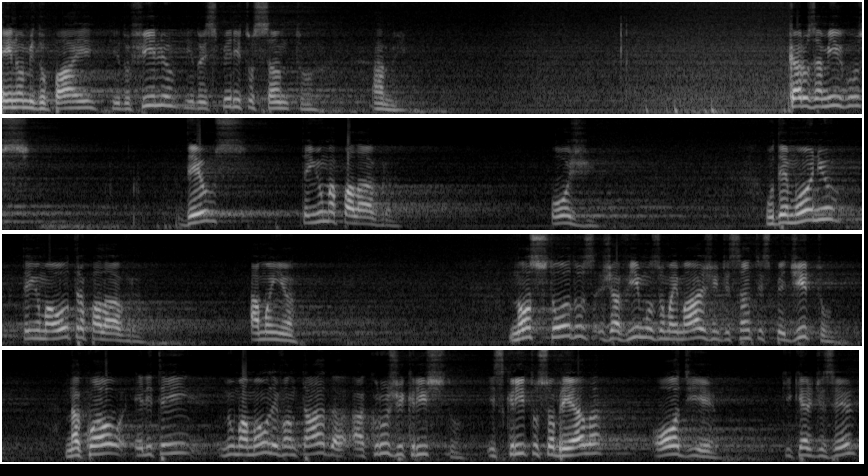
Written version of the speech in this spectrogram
Em nome do Pai, e do Filho, e do Espírito Santo. Amém. Caros amigos, Deus tem uma palavra, hoje. O demônio tem uma outra palavra, amanhã. Nós todos já vimos uma imagem de Santo Expedito, na qual ele tem numa mão levantada a cruz de Cristo, escrito sobre ela Odie, que quer dizer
